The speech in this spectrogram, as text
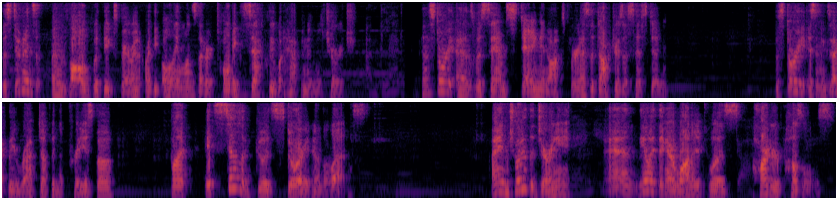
The students involved with the experiment are the only ones that are told exactly what happened in the church. And the story ends with Sam staying in Oxford as the doctor's assistant. The story isn't exactly wrapped up in the prettiest bow, but it's still a good story nonetheless. I enjoyed the journey, and the only thing I wanted was harder puzzles.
